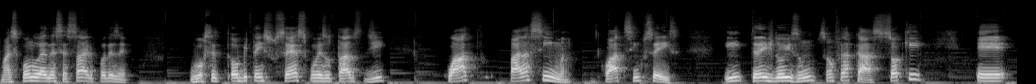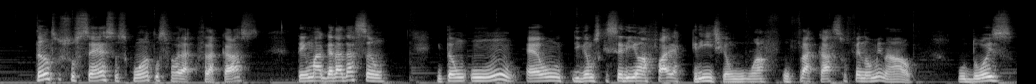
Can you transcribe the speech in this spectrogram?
mas quando é necessário, por exemplo, você obtém sucesso com resultados de 4 para cima, 4, 5, 6 e 3, 2, 1 são fracassos. Só que é, tanto os sucessos quanto os fracassos têm uma gradação. Então, o 1 é um, digamos que seria uma falha crítica, um, um fracasso fenomenal. O 2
